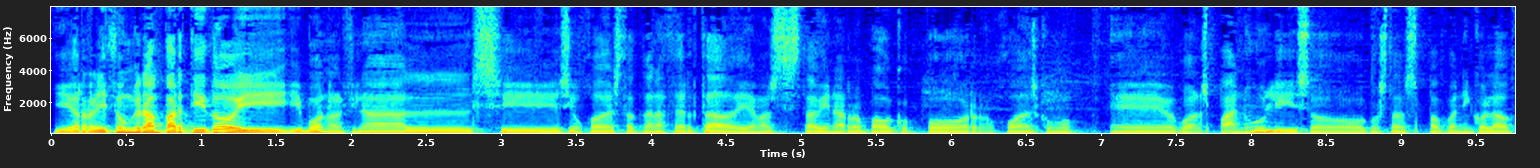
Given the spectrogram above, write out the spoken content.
Y realizó un gran partido y, bueno, al final si, si, un jugador está tan acertado y además está bien arropado por jugadores como eh, bueno, Spanulis o Costas Papa Nicolau,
